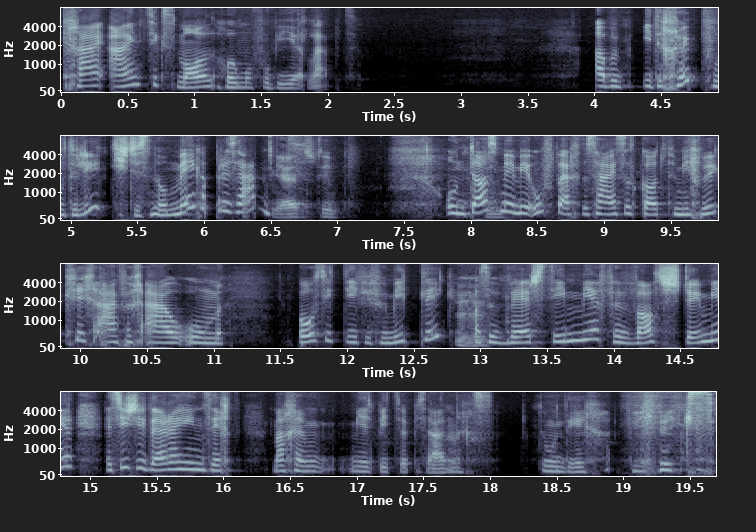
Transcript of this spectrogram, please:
kein einziges Mal Homophobie erlebt. Aber in den Köpfen der Leute ist das noch mega präsent. Ja, das stimmt. Und das müssen wir aufbrechen. Das heisst, es geht für mich wirklich einfach auch um positive Vermittlung. Mhm. Also wer sind wir, für was stehen wir? Es ist in dieser Hinsicht, machen wir ein bisschen etwas Ähnliches. Du und ich, Felix.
